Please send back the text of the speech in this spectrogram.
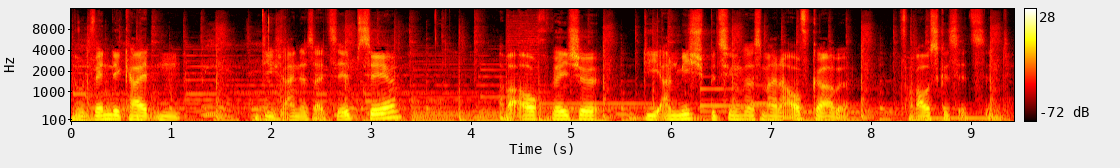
Notwendigkeiten, die ich einerseits selbst sehe, aber auch welche, die an mich bzw. meine Aufgabe vorausgesetzt sind.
